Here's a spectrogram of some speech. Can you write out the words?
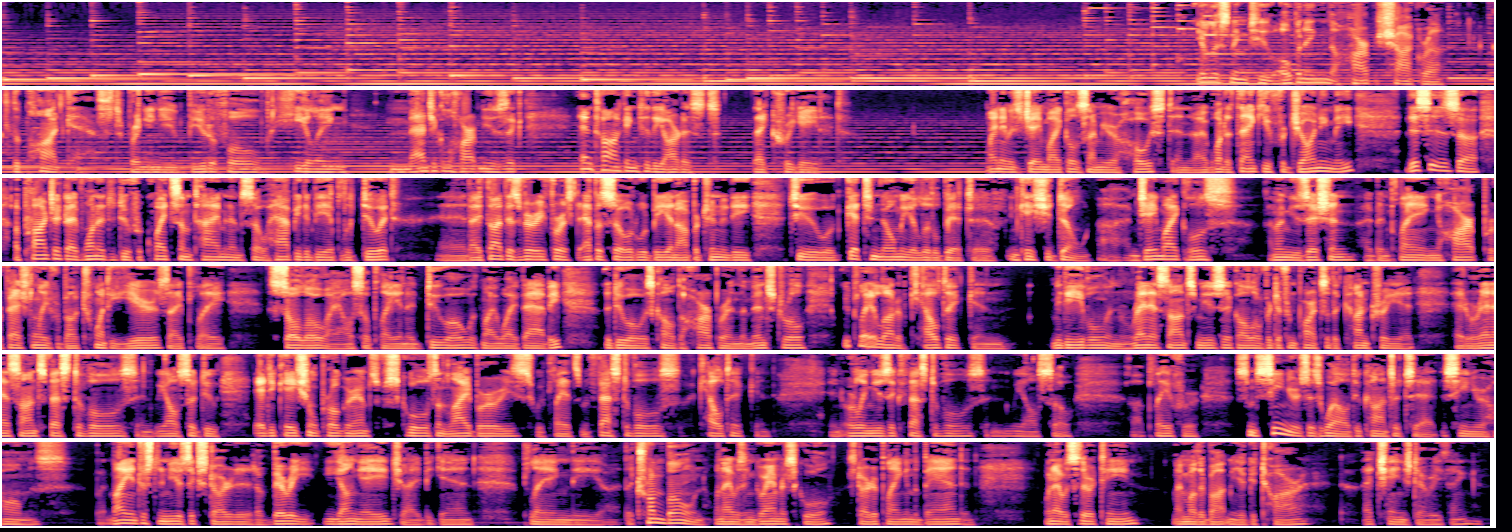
You're listening to Opening the Harp Chakra, the podcast, bringing you beautiful, healing, magical harp music and talking to the artists that create it. My name is Jay Michaels. I'm your host, and I want to thank you for joining me. This is a, a project I've wanted to do for quite some time, and I'm so happy to be able to do it. And I thought this very first episode would be an opportunity to get to know me a little bit, uh, in case you don't. Uh, I'm Jay Michaels. I'm a musician. I've been playing harp professionally for about 20 years. I play solo. I also play in a duo with my wife Abby. The duo is called The Harper and the Minstrel. We play a lot of Celtic and medieval and Renaissance music all over different parts of the country at, at Renaissance festivals. And we also do educational programs for schools and libraries. We play at some festivals, Celtic and, and early music festivals. And we also uh, play for some seniors as well, do concerts at senior homes. But my interest in music started at a very young age. I began playing the uh, the trombone when I was in grammar school. Started playing in the band, and when I was 13, my mother bought me a guitar. And that changed everything. And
